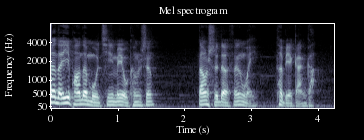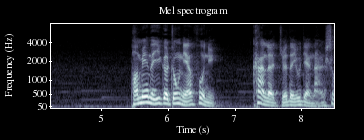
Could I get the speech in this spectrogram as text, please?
站在一旁的母亲没有吭声，当时的氛围特别尴尬。旁边的一个中年妇女看了觉得有点难受，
